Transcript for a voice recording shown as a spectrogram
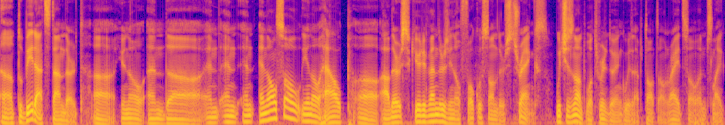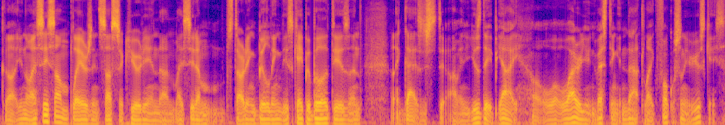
uh, to be that standard, uh, you know, and, uh, and and and and also, you know, help uh, other security vendors, you know, focus on their strengths, which is not what we're doing with Apptotal, right? So it's like, uh, you know, I see some players in SaaS security, and um, I see them starting building these capabilities, and like, guys, just I mean, use the API. Why are you investing in that? Like, focus on your use case.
